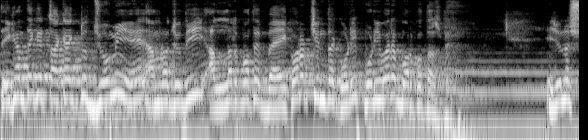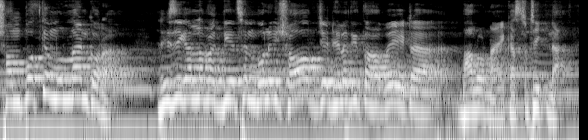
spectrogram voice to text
তো এখান থেকে টাকা একটু জমিয়ে আমরা যদি আল্লাহর পথে ব্যয় করার চিন্তা করি, পরিবারে বরকত আসবে। এই জন্য সম্পদকে মূল্যায়ন করা। রিজিক আল্লাপাক দিয়েছেন বলেই সব যে ঢেলে দিতে হবে, এটা ভালো না কাজটা ঠিক না।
